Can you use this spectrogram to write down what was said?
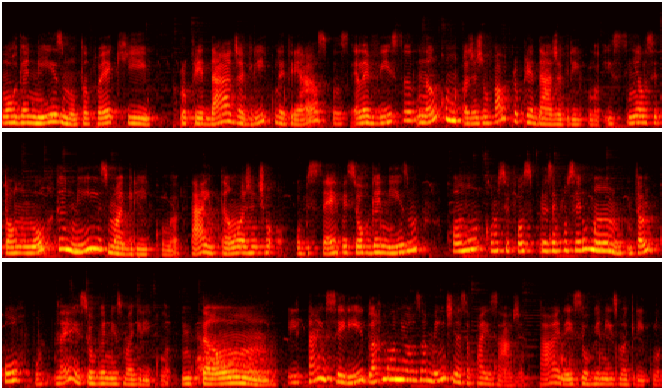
um organismo, tanto é que a propriedade agrícola, entre aspas, ela é vista não como a gente não fala propriedade agrícola, e sim ela se torna um organismo agrícola, tá? Então a gente observa esse organismo como, como se fosse, por exemplo, um ser humano. Então, é um corpo, né? Esse organismo agrícola. Então, ele está inserido harmoniosamente nessa paisagem, tá? Nesse organismo agrícola,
